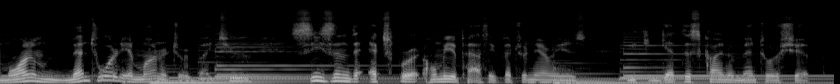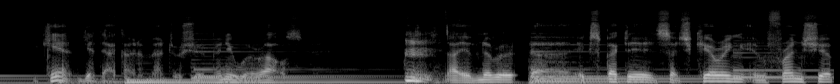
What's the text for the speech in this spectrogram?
mentored and monitored by two seasoned expert homeopathic veterinarians, you can get this kind of mentorship. You can't get that kind of mentorship anywhere else. I have never uh, expected such caring and friendship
